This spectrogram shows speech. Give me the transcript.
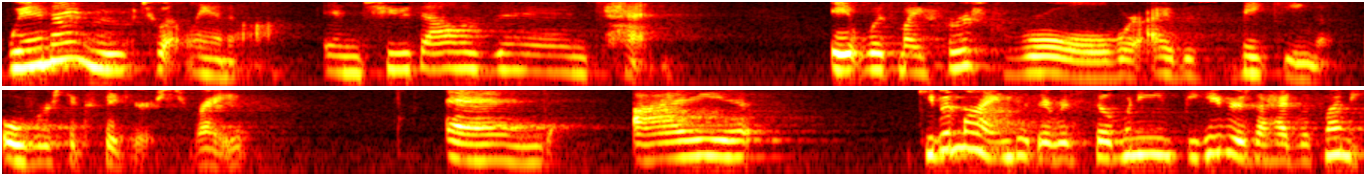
when I moved to Atlanta in 2010, it was my first role where I was making over six figures, right? And I keep in mind there was so many behaviors I had with money.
